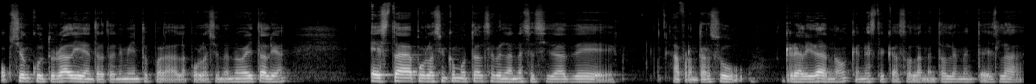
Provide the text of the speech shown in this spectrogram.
opción cultural y de entretenimiento para la población de Nueva Italia, esta población como tal se ve en la necesidad de afrontar su realidad, ¿no? que en este caso lamentablemente es la,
